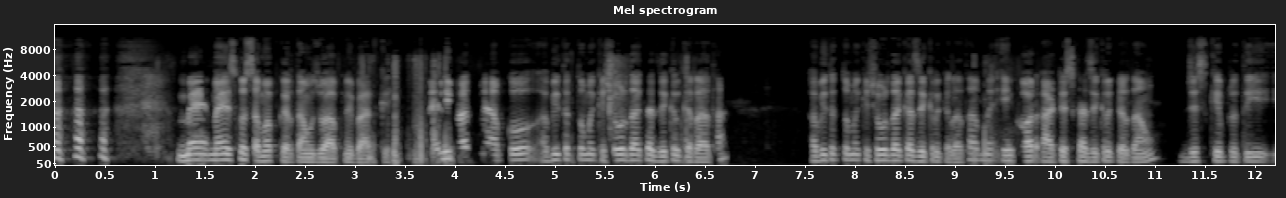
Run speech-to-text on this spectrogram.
मैं मैं इसको समअप करता हूँ जो आपने बात कही। पहली बात मैं आपको, अभी तक तो मैं किशोरदा का ज़िक्र कर रहा था। अभी तक तो मैं किशोरदा का ज़िक्र कर रहा था। मैं एक और आर्टिस्ट का ज़िक्र करता हूँ, जिसके प्रति,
